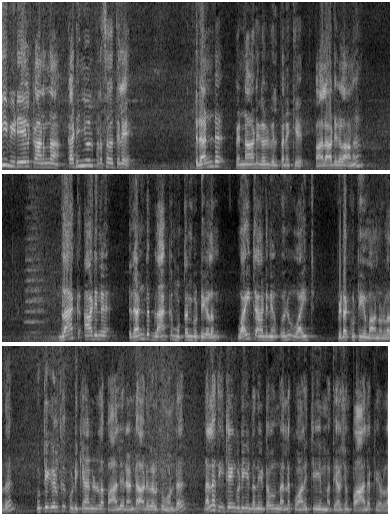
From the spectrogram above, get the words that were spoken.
ഈ വീഡിയോയിൽ കാണുന്ന കടിഞ്ഞൂൽ പ്രസവത്തിലെ രണ്ട് പെണ്ണാടുകൾ വിൽപ്പനയ്ക്ക് പാലാടുകളാണ്. ബ്ലാക്ക് ആടിന് രണ്ട് ബ്ലാക്ക് മുട്ടൻകുട്ടികളും വൈറ്റ് ആടിന് ഒരു വൈറ്റ് പിടക്കുട്ടിയുമാണുള്ളത്. കുട്ടികൾക്ക് കുടിക്കാനുള്ള പാൽ രണ്ട് ആടുകൾക്കുമുണ്ട്. നല്ല തീറ്റയും കൂടി ഇടനീട്ടവും നല്ല ക്വാളിറ്റിയും അത്യാവശ്യം പാലൊക്കെയുള്ള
